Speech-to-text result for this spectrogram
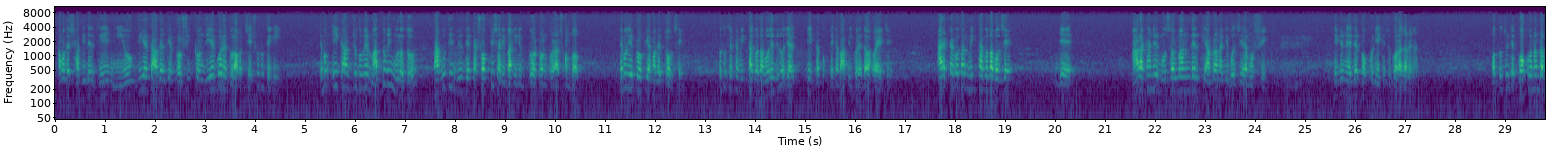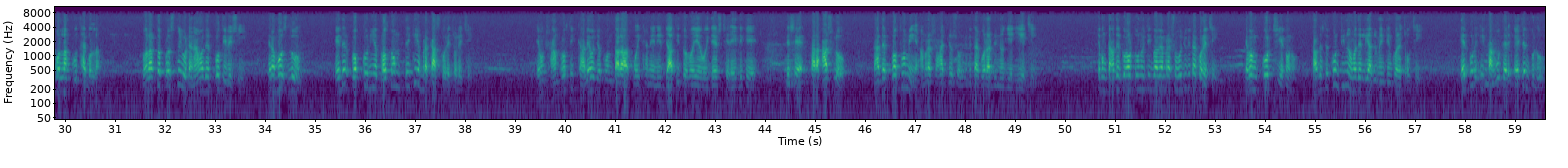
আমাদের সাথীদেরকে নিয়োগ দিয়ে, তাদেরকে প্রশিক্ষণ দিয়ে গড়ে তোলা হচ্ছে শুরু থেকেই। এবং এই কার্যক্রমের মাধ্যমেই মূলত তাগুতের বিরুদ্ধে একটা শক্তিশালী বাহিনী গঠন করা সম্ভব। এবং এই প্রক্রিয়া আমাদের চলছে। অথচ একটা মিথ্যা কথা বলে দিল যে একটা এটা বাতিল করে দেওয়া হয়েছে। আরেকটা কথা মিথ্যা কথা বলছে যে আরাকানের মুসলমানদেরকে আমরা নাকি বলছি এরা মুশ্রিক। এই জন্য এদের পক্ষ নিয়ে কিছু করা যাবে না। অথচ এটা কখন আমরা বললাম, কোথায় বললাম? বলার তো প্রশ্নই ওঠে না, আমাদের প্রতিবেশী। এরা মজলুম। এদের পক্ষ নিয়ে প্রথম থেকে আমরা কাজ করে চলেছি। এবং সাম্প্রতিক কালেও যখন তারা ওইখানে নির্যাতিত হয়ে ওই দেশ ছেড়ে এইদিকে দেশে তারা আসলো, তাদের প্রথমে আমরা সাহায্য সহযোগিতা করার জন্য গিয়ে গিয়েছি। এবং তাদেরকে অর্থনৈতিক ভাবে আমরা সহযোগিতা করেছি এবং করছি এখনও। তাদের সাথে কন্টিনিউ আমাদের লিয়াজু মেনটেন করে চলছি। এরপরে এই তাগুতের এজেন্টগুলো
